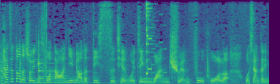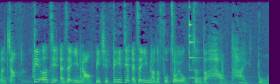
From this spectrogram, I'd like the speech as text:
拍这段的时候已经是我打完疫苗的第四天，我已经完全复活了。我想跟你们讲，第二剂 AZ 疫苗比起第一剂 AZ 疫苗的副作用真的好太多了。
